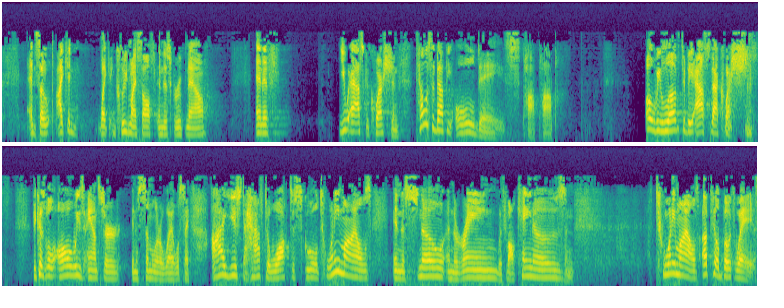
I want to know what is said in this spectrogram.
and so I can like include myself in this group now. And if you ask a question, tell us about the old days, Pop Pop. Oh, we love to be asked that question because we'll always answer in a similar way. We'll say, I used to have to walk to school 20 miles in the snow and the rain with volcanoes and 20 miles uphill both ways.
